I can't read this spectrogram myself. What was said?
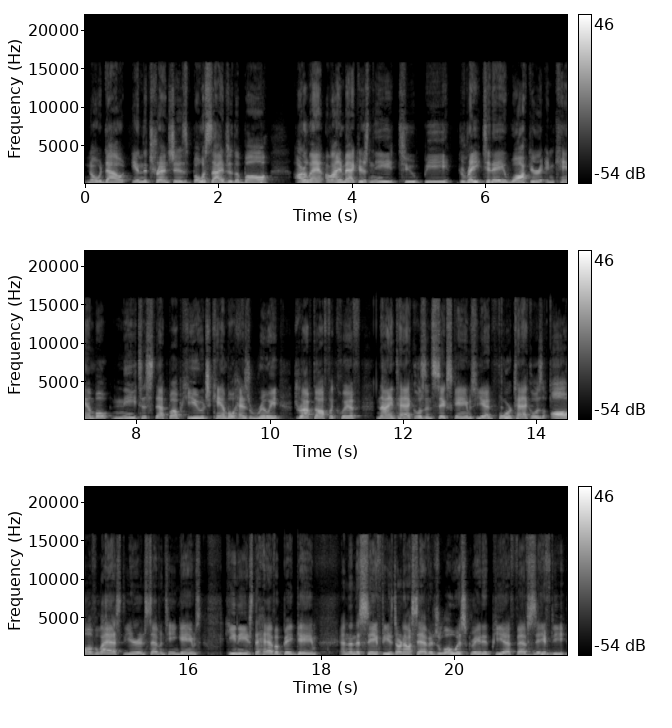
no doubt, in the trenches, both sides of the ball. Our linebackers need to be great today. Walker and Campbell need to step up huge. Campbell has really dropped off a cliff. Nine tackles in six games. He had four tackles all of last year in 17 games. He needs to have a big game. And then the safeties, Darnell Savage, lowest graded PFF safety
